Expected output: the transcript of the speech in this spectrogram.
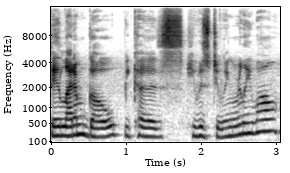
they let him go because he was doing really well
